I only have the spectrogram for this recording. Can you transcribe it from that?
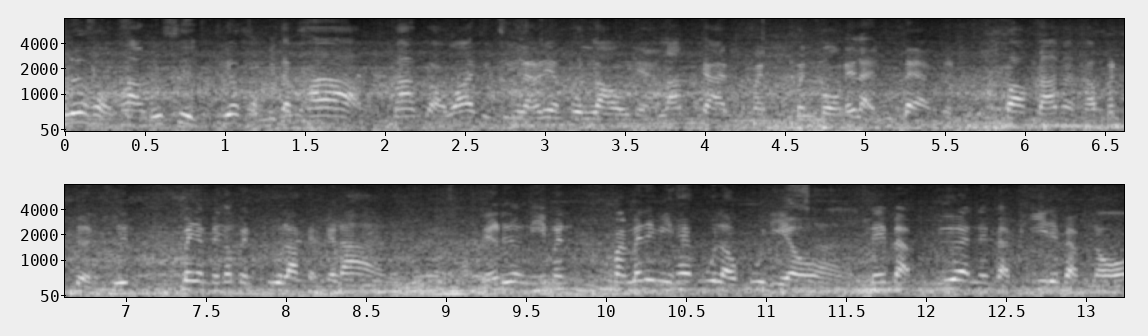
เรื่องของความรู้สึกเรื่องของมิตรภาพมากกว่าว่าจริงๆ แล้วเนี่ยคนเราเนี่ยรักกันมันมันมองได้หลายรูปแบบเหมือนความรักนะครับ มันเกิดขึ้นไม่จำเป็นต้องเป็นคู่รักกันก็ได้ในเรื่องนี้มันมันไม่ได้มีแค่คู่เราคู่เดียว ในแบบเพื่อนในแบบพี่ในแบบน้อง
